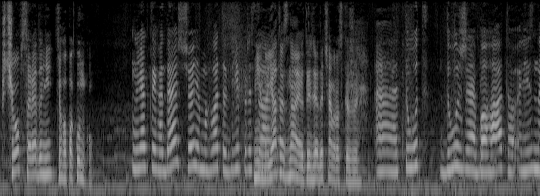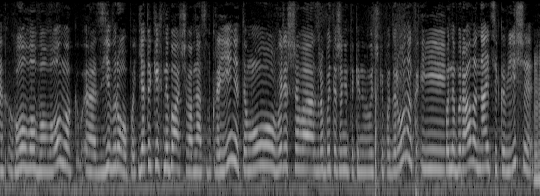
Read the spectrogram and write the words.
що всередині цього пакунку? Ну як ти гадаєш, що я могла тобі прислати? Ні, ну я то знаю, ти глядачам розкажи. Е, тут дуже багато різних головоломок е, з Європи. Я таких не бачила в нас в Україні, тому вирішила зробити Жені такий невеличкий подарунок і понабирала найцікавіші. Угу.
